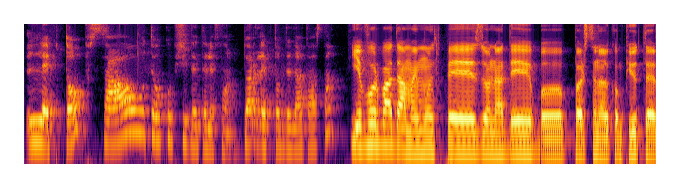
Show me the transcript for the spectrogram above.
laptop sau te ocupi și de telefon? Doar laptop de data asta? E vorba, da, mai mult pe zona de uh, personal computer.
